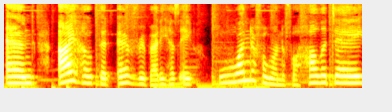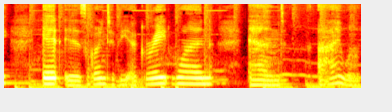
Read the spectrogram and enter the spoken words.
And I hope that everybody has a wonderful, wonderful holiday. It is going to be a great one. And I will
